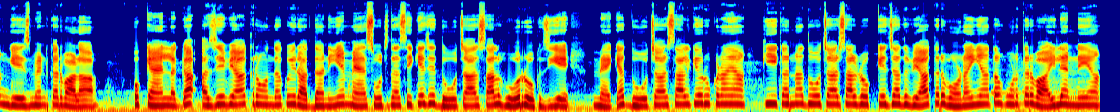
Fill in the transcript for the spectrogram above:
ਅੰਗੇਜਮੈਂਟ ਕਰਵਾ ਲਾ। ਉਹ ਕਹਿਣ ਲੱਗਾ, ਅਜੇ ਵਿਆਹ ਕਰਾਉਣ ਦਾ ਕੋਈ ਇਰਾਦਾ ਨਹੀਂ ਹੈ। ਮੈਂ ਸੋਚਦਾ ਸੀ ਕਿ ਜੇ 2-4 ਸਾਲ ਹੋਰ ਰੁਕ ਜਾਈਏ। ਮੈਂ ਕਿਹਾ 2-4 ਸਾਲ ਕਿਉਂ ਰੁਕਣਾ ਆ? ਕੀ ਕਰਨਾ 2-4 ਸਾਲ ਰੁਕ ਕੇ ਜਦ ਵਿਆਹ ਕਰਵਾਉਣਾ ਹੀ ਆ ਤਾਂ ਹੁਣ ਕਰਵਾ ਹੀ ਲੈਣੇ ਆ।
